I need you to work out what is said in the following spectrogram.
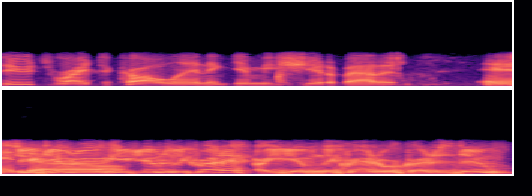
dude's right to call in and give me shit about it. And so you giving uh, him, you giving him the credit? Are you giving the credit where credit is due?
